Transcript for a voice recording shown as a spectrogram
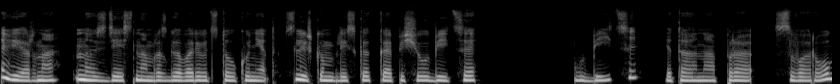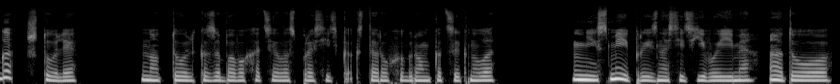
«Верно, но здесь нам разговаривать толку нет. Слишком близко к капищу убийцы». «Убийцы? Это она про сварога, что ли?» Но только Забава хотела спросить, как старуха громко цыкнула. «Не смей произносить его имя, а то...»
